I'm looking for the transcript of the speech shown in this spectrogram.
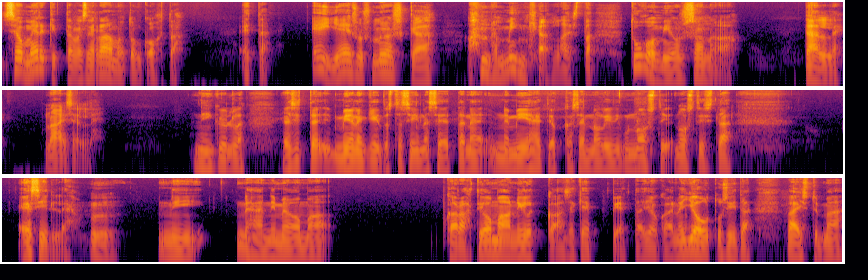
se on merkittävä se raamatun kohta, että ei Jeesus myöskään anna minkäänlaista tuomion sanaa tälle naiselle. Niin kyllä. Ja sitten mielenkiintoista siinä se, että ne, ne miehet, jotka sen oli, niin kuin nosti, nosti sitä esille, mm. niin nehän nimenomaan karahti omaan nilkkaan se keppi, että jokainen joutui siitä väistymään.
